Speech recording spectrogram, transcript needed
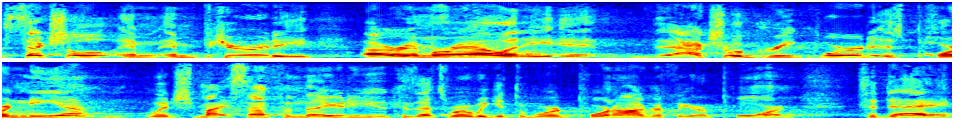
sexual impurity uh, or immorality, it, the actual Greek word is porneia, which might sound familiar to you because that's where we get the word pornography or porn today.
